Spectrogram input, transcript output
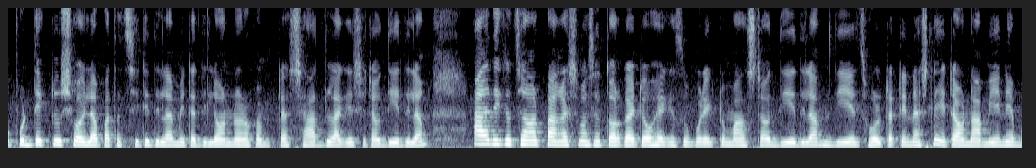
উপর দিয়ে একটু শৈলা পাতা ছিটে দিলাম। এটা দিলে অন্যরকম একটা স্বাদ লাগে, সেটাও দিয়ে দিলাম। আর এদিকে হচ্ছে আমার পাঙাশ মাছের তরকারিটাও হয়ে গেছে। উপরে একটু মাছটাও দিয়ে দিলাম। দিয়ে ঝোলটা টেনে আসলে এটাও নামিয়ে নেব।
